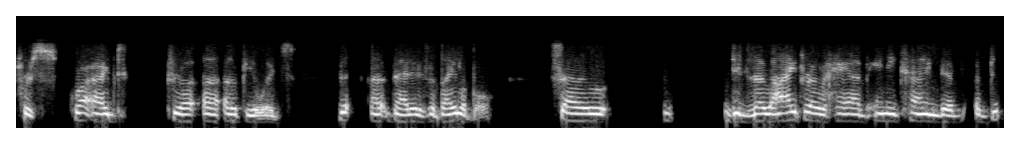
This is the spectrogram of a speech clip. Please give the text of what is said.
prescribed dr- uh, opioids that, uh, that is available. So, did Zohydro have any kind of ab-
